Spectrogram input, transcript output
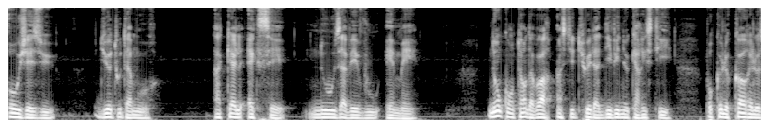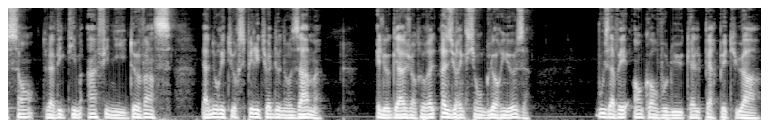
Ô Jésus, Dieu tout amour, à quel excès nous avez-vous aimés? Non content d'avoir institué la divine Eucharistie pour que le corps et le sang de la victime infinie devinssent la nourriture spirituelle de nos âmes et le gage de notre résurrection glorieuse, vous avez encore voulu qu'elle perpétuât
